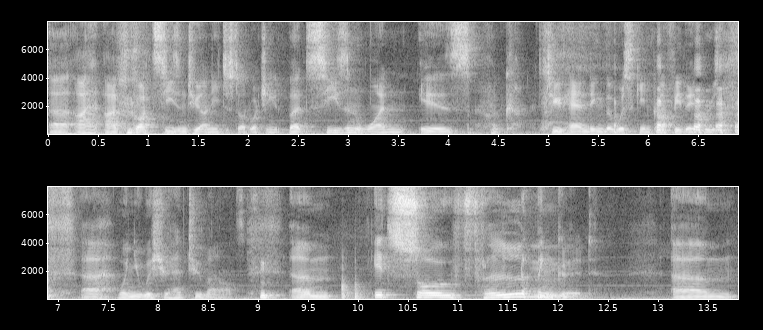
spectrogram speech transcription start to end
Uh, I, I've got season two. I need to start watching it. But season one is two handing the whiskey and coffee there, Bruce. Uh, when you wish you had two mouths. Um, it's so flipping good. Um,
